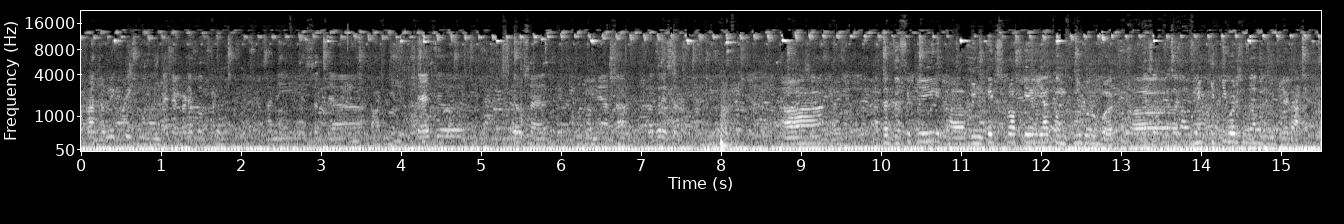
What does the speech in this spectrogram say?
प्राथमिक पीक म्हणून त्याच्याकडे बघतो आणि सध्या त्याच व्यवसायात मी आता अग्रेसर आहे. अ, आता जसं की विंटेक्स क्रॉप केअर या कंपनीबरोबर तुम्ही किती वर्ष झालं जुडलेला आहात?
